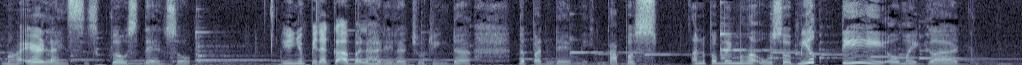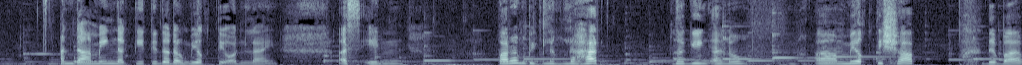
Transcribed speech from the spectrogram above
mga airlines is closed din. So yun yung pinagkaabalahan nila during the the pandemic. Tapos ano pa ba yung mga uso? Milk tea! Oh my God. Ang daming nagtitinda ng milk tea online. As in, parang biglang lahat naging ano, uh, milk tea shop. ba diba?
